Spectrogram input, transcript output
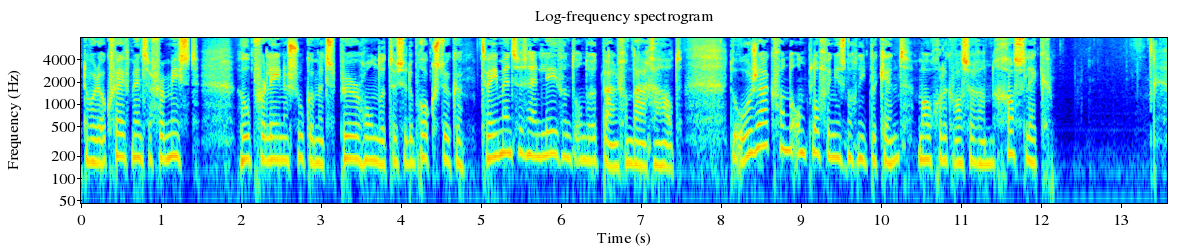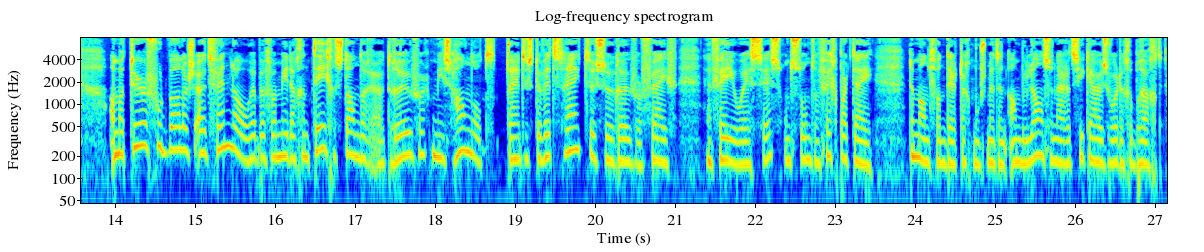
Er worden ook vijf mensen vermist. Hulpverleners zoeken met speurhonden tussen de brokstukken. Twee mensen zijn levend onder het puin vandaan gehaald. De oorzaak van de ontploffing is nog niet bekend. Mogelijk was er een gaslek. Amateurvoetballers uit Venlo hebben vanmiddag een tegenstander uit Reuver mishandeld. Tijdens de wedstrijd tussen Reuver 5 en VOS 6 ontstond een vechtpartij. De man van 30 moest met een ambulance naar het ziekenhuis worden gebracht.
